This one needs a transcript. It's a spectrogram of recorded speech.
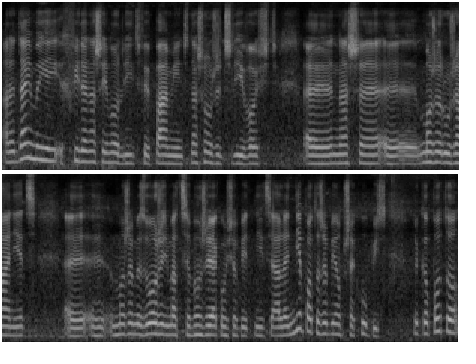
ale dajmy jej chwilę naszej modlitwy, pamięć, naszą życzliwość, e, nasze, e, może różaniec. E, Możemy złożyć Matce Bożej jakąś obietnicę, ale nie po to, żeby ją przekupić, tylko po to,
